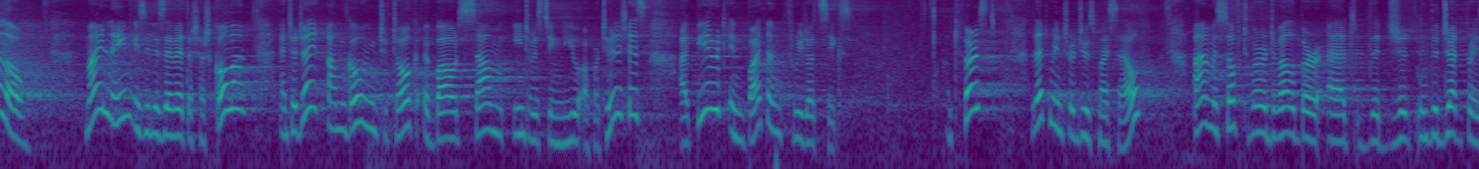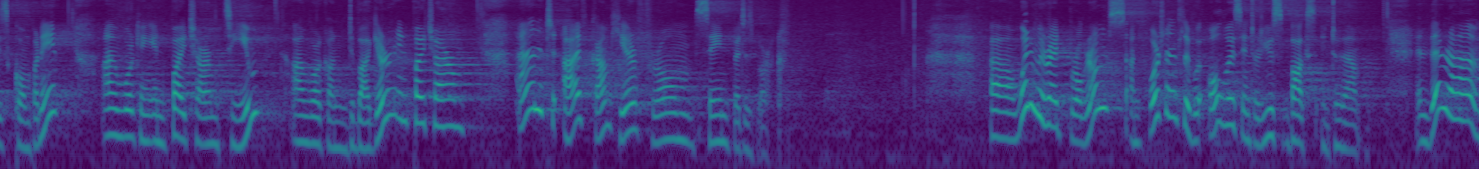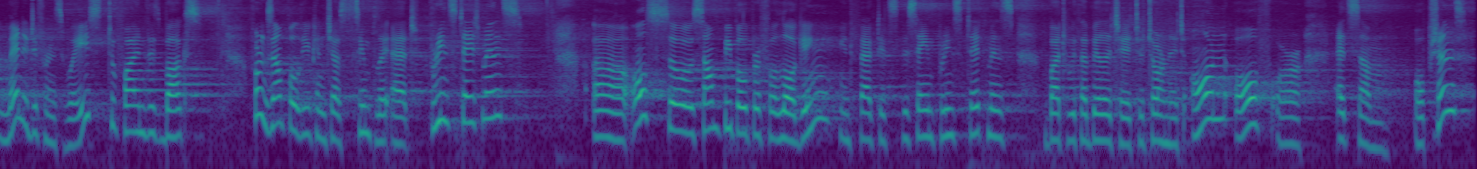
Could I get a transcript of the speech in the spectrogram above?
Hello, my name is Elizaveta Shashkova, and today I'm going to talk about some interesting new opportunities appeared in Python 3.6. At first, let me introduce myself. I'm a software developer at the, the JetBrains company. I'm working in PyCharm team. I work on debugger in PyCharm, and I've come here from St. Petersburg. Uh, when we write programs, unfortunately, we always introduce bugs into them. And there are many different ways to find these bugs. For example, you can just simply add print statements. Uh, also, some people prefer logging. In fact, it's the same print statements, but with ability to turn it on, off, or add some options.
